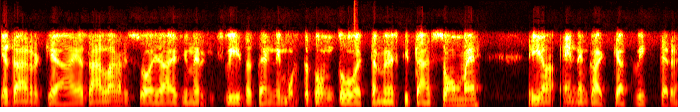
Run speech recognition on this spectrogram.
ja tärkeää. Ja tähän lähdesuojaan esimerkiksi viitaten, niin musta tuntuu, että myöskin tämä some ja ennen kaikkea Twitter,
